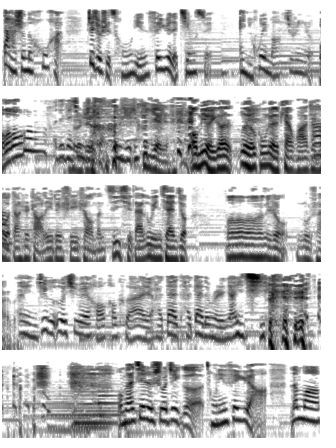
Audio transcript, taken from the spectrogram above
大声的呼喊，这就是丛林飞跃的精髓。哎，你会吗？就是那种，哦，哦，对对，就是这种，就是这种。是野人。我们有一个乐游攻略的片花，就是啊我当时找了一堆实习生，我们一起在录音间就，哦那种录出来的。哎，你这个恶趣味好好可爱呀，还带还带动着人家一起。我们来接着说这个丛林飞跃啊。那么，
